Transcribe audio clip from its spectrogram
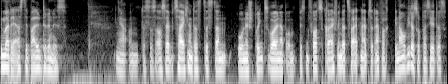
immer der erste Ball drin ist. Ja, und das ist auch sehr bezeichnend, dass das dann, ohne springen zu wollen, aber um ein bisschen vorzugreifen, in der zweiten Halbzeit einfach genau wieder so passiert ist,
